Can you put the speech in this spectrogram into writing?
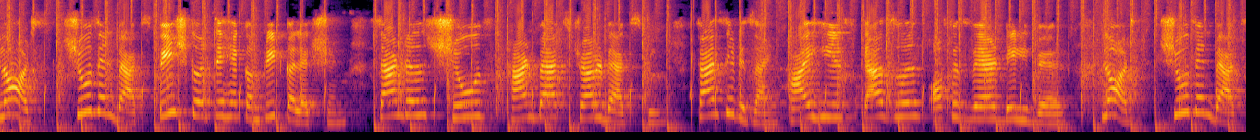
लॉर्ड्स शूज़ एंड बैग्स पेश करते हैं complete collection sandals shoes hand bags travel bags भी fancy design high heels casual office wear daily wear Lords shoes and bags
